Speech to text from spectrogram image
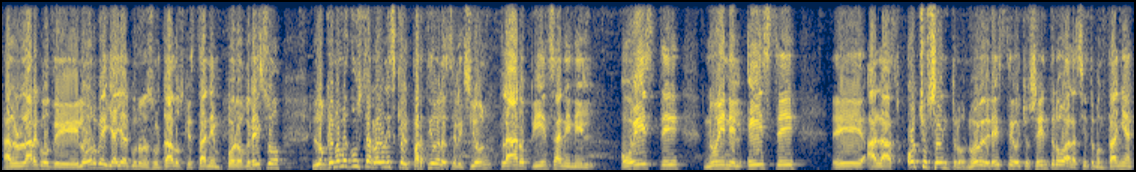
a lo largo del orbe y hay algunos resultados que están en progreso. Lo que no me gusta, Raúl, es que el partido de la selección, claro, piensan en el oeste, no en el este. Eh, a las 8 centro, 9 del este, 8 centro, a las 7 montaña.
